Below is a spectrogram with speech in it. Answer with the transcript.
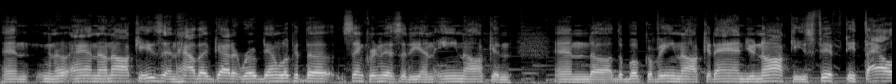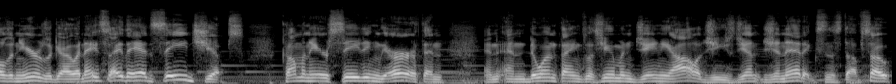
and you know Anunnakis and how they've got it wrote down. Look at the synchronicity in Enoch and and uh, the book of Enoch and Anunnakis fifty thousand years ago, and they say they had seed ships coming here seeding the earth and and and doing things with human genealogies, gen- genetics and stuff. So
